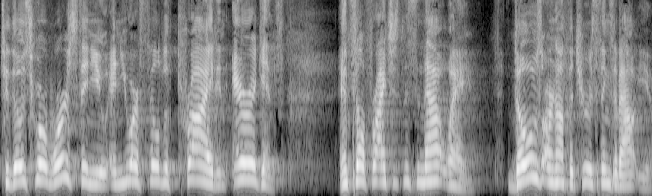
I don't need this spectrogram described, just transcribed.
to those who are worse than you and you are filled with pride and arrogance and self righteousness in that way, those are not the truest things about you.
